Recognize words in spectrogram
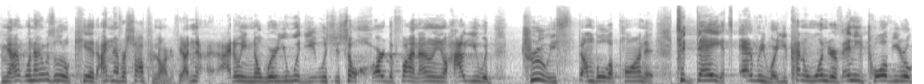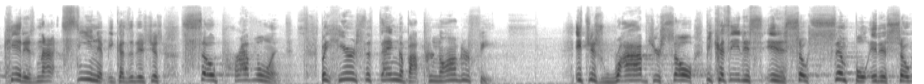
I mean, I, when I was a little kid, I never saw pornography. I, I don't even know where you would. It was just so hard to find. I don't even know how you would truly stumble upon it. Today, it's everywhere. You kind of wonder if any 12 year old kid has not seen it because it is just so prevalent. But here's the thing about pornography it just robs your soul because it is, it is so simple, it is so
